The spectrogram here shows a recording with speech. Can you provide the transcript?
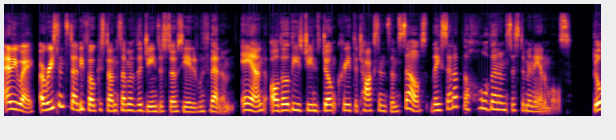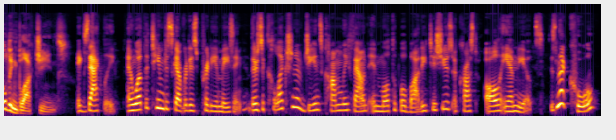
Anyway, a recent study focused on some of the genes associated with venom, and although these genes don't create the toxins themselves, they set up the whole venom system in animals. Building block genes. Exactly. And what the team discovered is pretty amazing. There's a collection of genes commonly found in multiple body tissues across all amniotes. Isn't that cool?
